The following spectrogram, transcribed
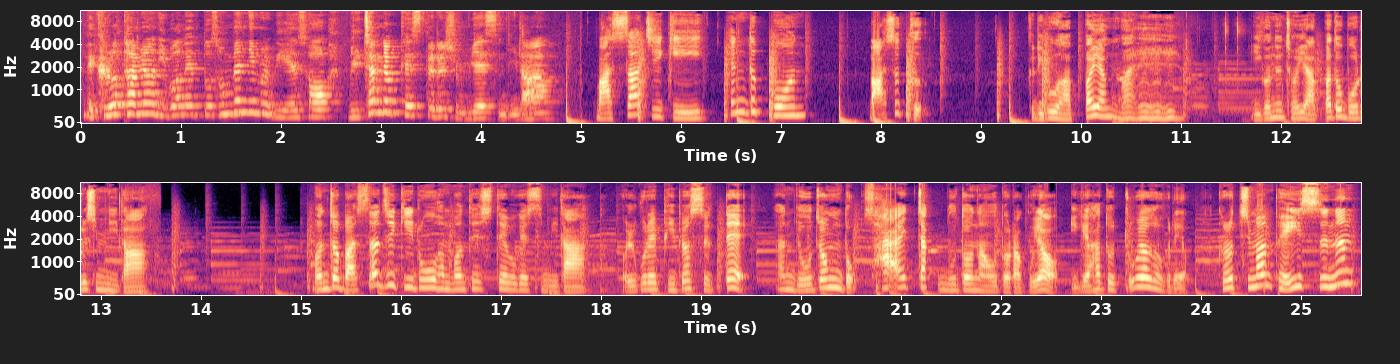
네, 그렇다면 이번엔 또 선배님을 위해서 밀착력 테스트를 준비했습니다. 마사지기, 핸드폰, 마스크, 그리고 아빠 양말. 이거는 저희 아빠도 모르십니다. 먼저 마사지기로 한번 테스트 해 보겠습니다. 얼굴에 비볐을 때 한 요 정도 살짝 묻어 나오더라고요. 이게 하도 쪼여서 그래요. 그렇지만 베이스는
